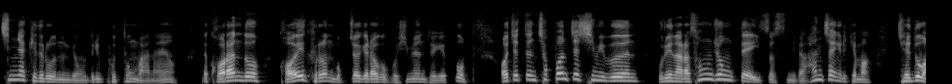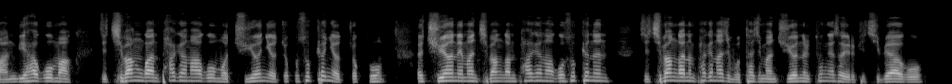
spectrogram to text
침략해 들어오는 경우들이 보통 많아요. 근데 거란도 거의 그런 목적이라고 보시면 되겠고 어쨌든 첫 번째 침입은 우리나라 성종 때 있었습니다. 한창 이렇게 막 제도 완비하고 막 이제 지방관 파견하고 뭐 주현이 어쩌고 속현이 어쩌고 주현에만 지방관 파견하고 이제 지방관은 파견하지 못하지만 주현을 통해서 이렇게 지배하고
